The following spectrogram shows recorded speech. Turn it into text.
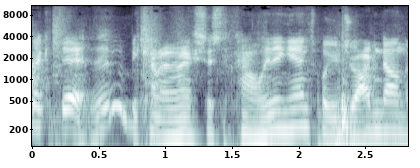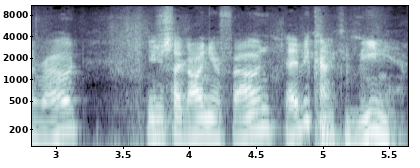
Look at this. It would be kind of nice just to kind of lean against while you're driving down the road. You're just like on your phone. That'd be kind of convenient.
